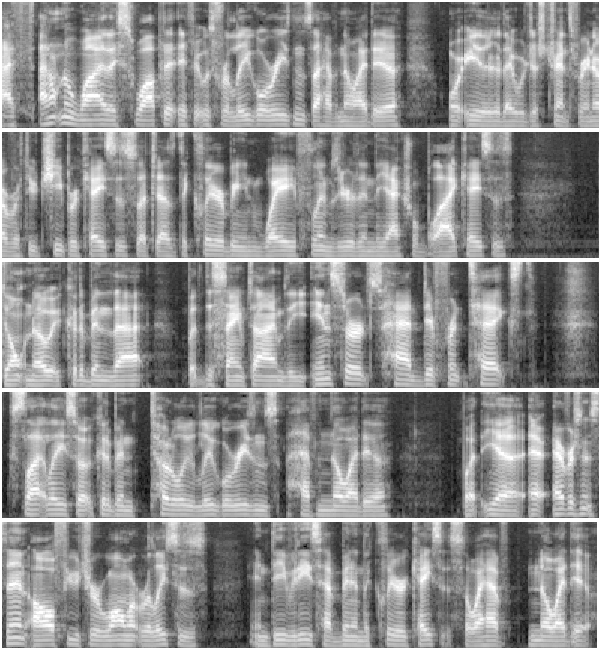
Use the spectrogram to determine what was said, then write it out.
I, I don't know why they swapped it. If it was for legal reasons, I have no idea. Or either they were just transferring over to cheaper cases, such as the clear being way flimsier than the actual black cases. Don't know. It could have been that. But at the same time, the inserts had different text slightly, so it could have been totally legal reasons. I have no idea. But yeah, ever since then, all future Walmart releases in DVDs have been in the clear cases, so I have no idea.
